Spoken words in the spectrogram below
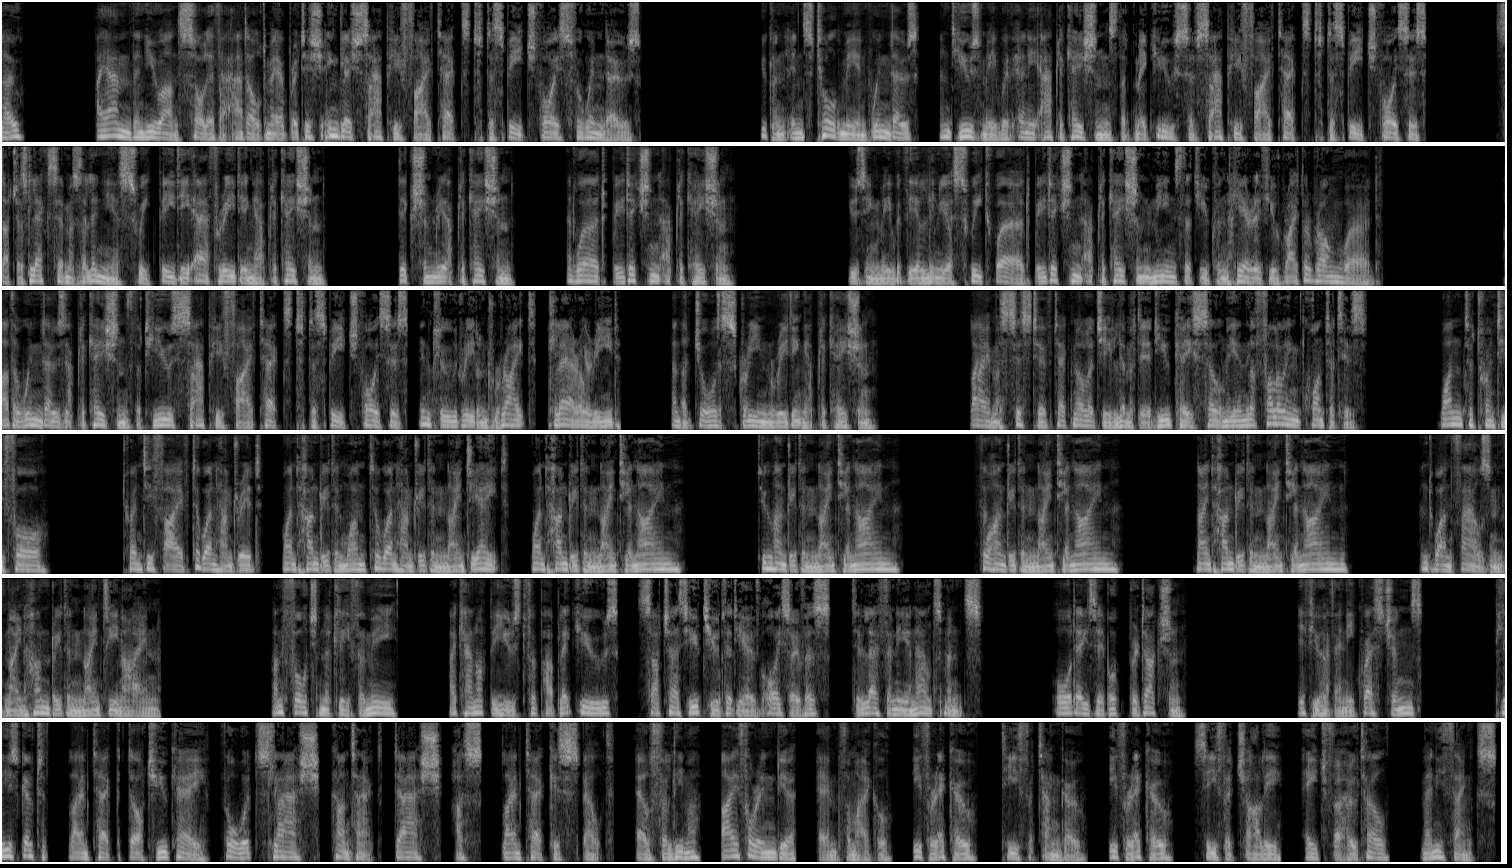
Hello. I am the nuance Oliver Adult Mayor British English SAPI 5 text-to-speech voice for Windows. You can install me in Windows, and use me with any applications that make use of SAPI 5 text-to-speech voices, such as Lexima's Alinea Suite PDF reading application, dictionary application, and word prediction application. Using me with the Alinea Suite word prediction application means that you can hear if you write a wrong word. Other Windows applications that use SAPI 5 text-to-speech voices include Read and Write, ClaroRead, and the JAWS screen reading application. Lime Assistive Technology Limited UK sell me in the following quantities. 1 to 24, 25 to 100, 101 to 198, 199, 299, 499, 999, and 1999. Unfortunately for me, I cannot be used for public use, such as YouTube video voiceovers, telephony announcements, or DAISY book production. If you have any questions, please go to limetech.uk forward slash contact dash us. Limetech is spelt L for Lima, I for India, M for Michael, E for Echo, T for Tango, E for Echo, C for Charlie, H for Hotel. Many thanks.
